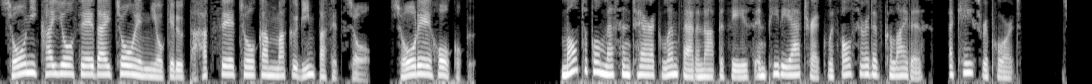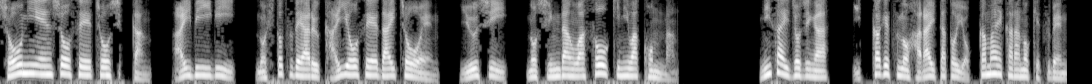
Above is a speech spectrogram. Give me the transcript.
小児潰瘍性大腸炎における多発性腸管膜リンパ節症、症例報告。Multiple mesenteric lymphadenopathies in pediatric with ulcerative colitis, a case report. 小児炎症性腸疾患、IBD の一つである潰瘍性大腸炎、UC の診断は早期には困難。2歳女児が、1ヶ月の腹痛と4日前からの血便、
